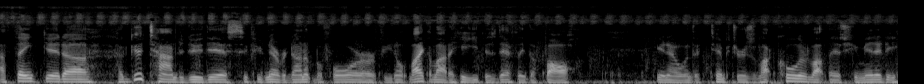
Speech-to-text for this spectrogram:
I think it uh, a good time to do this if you've never done it before or if you don't like a lot of heat is definitely the fall. You know, when the temperature is a lot cooler, a lot less humidity.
